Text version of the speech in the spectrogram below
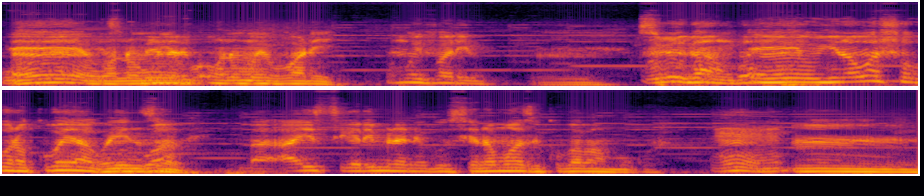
Eh, ngo ni umwe- ngo ni umwibari. umwivariwe Mm. W'ibigango Eh, uyu nawe ashobora kuba yagurwa W'inzobe. ayisigaye iminaniro gusa na Muhazi kuba bamugura Mm. Mm.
